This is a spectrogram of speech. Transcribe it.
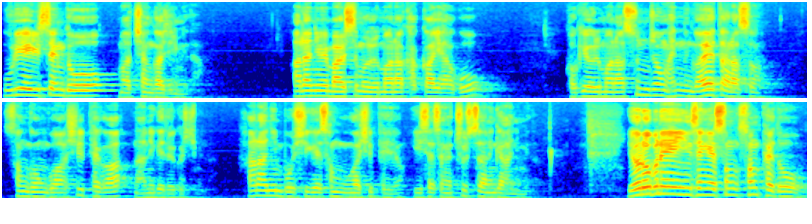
우리의 일생도 마찬가지입니다. 하나님의 말씀을 얼마나 가까이 하고 거기에 얼마나 순종했는가에 따라서 성공과 실패가 나뉘게 될 것입니다. 하나님 보시기에 성공과 실패예요. 이 세상에 출세하는 게 아닙니다. 여러분의 인생의 성, 성패도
